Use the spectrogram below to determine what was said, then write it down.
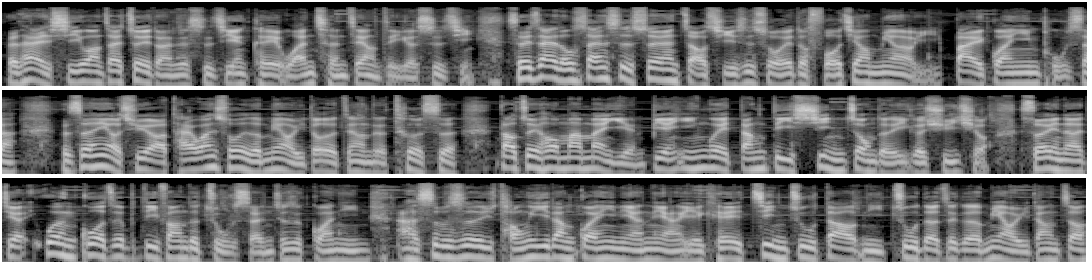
而他也希望在最短的时间可以完成这样子一个事情。所以在龙山寺，虽然早期是所谓的佛教庙宇，拜观音菩萨，可是很有趣啊，台湾所有的庙宇都有这样的特色，到最后慢慢演变，因为当地信众的一个需求，所以呢，就问过这个地方的主神，就是观音啊，是不是同意让观音娘娘也可以进驻到你住的这个庙宇当中，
